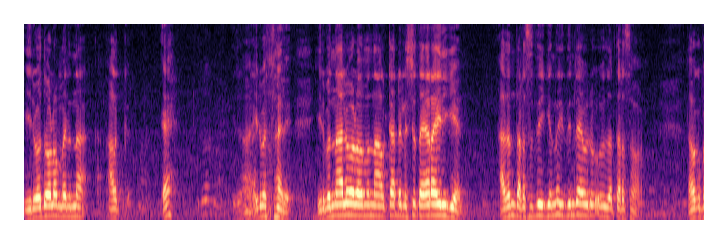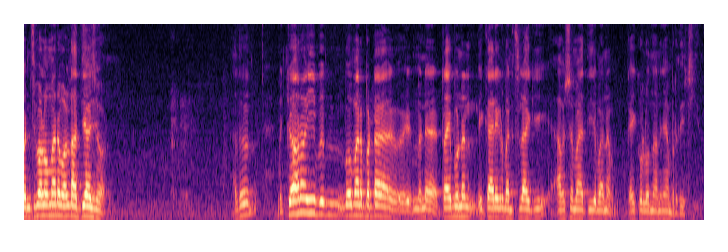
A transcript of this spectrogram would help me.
ഇരുപതോളം വരുന്ന ആൾക്ക് ഏ? ആ ഇരുപത്തിനാല് ഇരുപത്തിനാലോളം വന്ന ആൾക്കാരുടെ ലിസ്റ്റ് തയ്യാറായിരിക്കുകയാണ്. അതും തടസ്സത്തിരിക്കുന്നത് ഇതിന്റെ ഒരു തടസ്സമാണ്. നമുക്ക് പ്രിൻസിപ്പാളന്മാർ വളരെ അത്യാവശ്യമാണ്. അത് മിക്കവാറും ഈ ബഹുമാനപ്പെട്ട പിന്നെ ട്രൈബ്യൂണൽ ഇക്കാര്യങ്ങൾ മനസ്സിലാക്കി ആവശ്യമായ തീരുമാനം കൈക്കൊള്ളുമെന്നാണ് ഞാൻ പ്രതീക്ഷിക്കുന്നത്.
